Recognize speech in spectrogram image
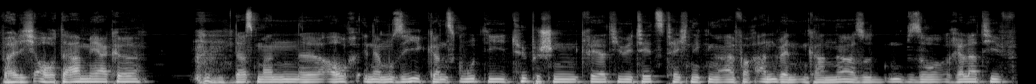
Weil ich auch da merke, dass man äh, auch in der Musik ganz gut die typischen Kreativitätstechniken einfach anwenden kann. Ne? Also so relativ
